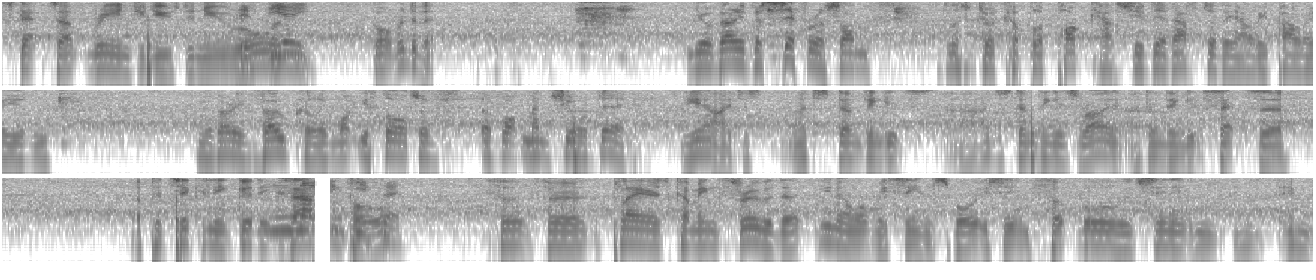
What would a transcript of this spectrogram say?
stepped up, reintroduced a new rule, 58. and got rid of it. You were very vociferous on. I listened to a couple of podcasts you did after the Ali Pali, and you were very vocal in what you thought of, of what Mensur did. Yeah, I just I just don't think it's uh, I just don't think it's right. I don't think it sets a a particularly good example 96. for, for players coming through that you know what we see in sport, you see it in football, we've seen it in in, in,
